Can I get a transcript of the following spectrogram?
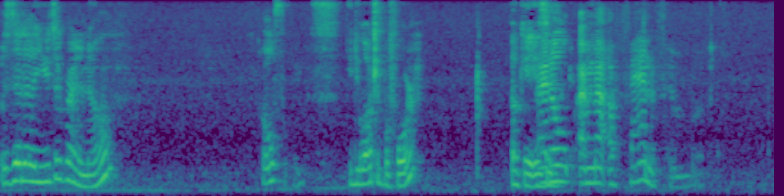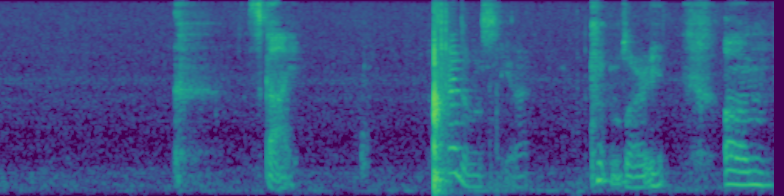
Is it a YouTuber I know? hopefully. Did you watch it before? Okay, is I don't. I'm not a fan of him, but Sky? I don't say that. I'm sorry. Um,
